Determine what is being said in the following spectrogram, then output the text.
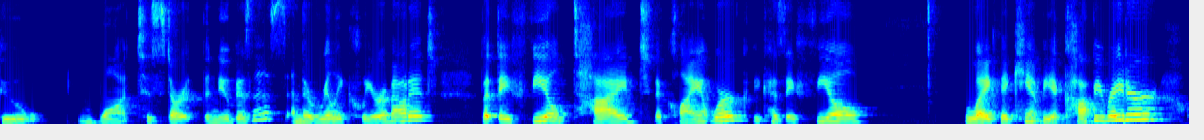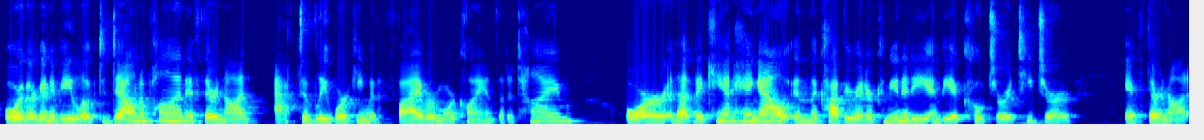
who want to start the new business and they're really clear about it, but they feel tied to the client work because they feel like they can't be a copywriter or they're going to be looked down upon if they're not actively working with five or more clients at a time, or that they can't hang out in the copywriter community and be a coach or a teacher if they're not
